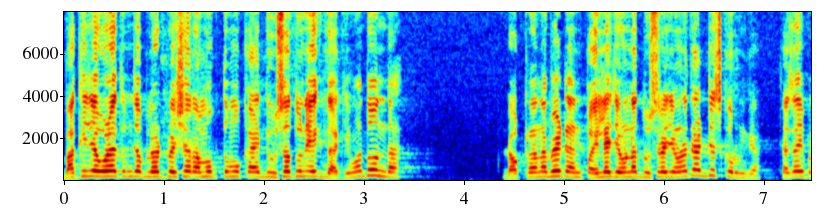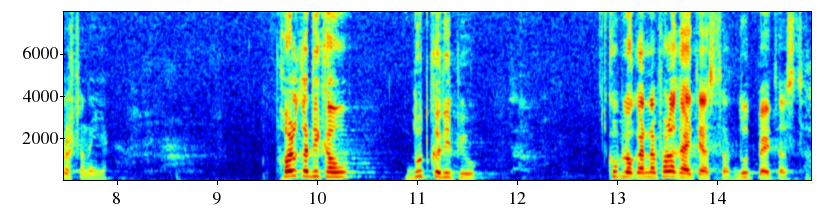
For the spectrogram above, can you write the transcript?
बाकीच्या गोळ्या तुमच्या ब्लड प्रेशर अमुक तमुक काय दिवसातून एकदा किंवा दोनदा. डॉक्टरांना भेटा आणि पहिल्या जेवणात दुसऱ्या जेवणात ॲडजस्ट करून घ्या. त्याचाही प्रश्न नाही आहे फळ कधी खाऊ? दूध कधी पिऊ? खूप लोकांना फळं खायचे असतात दूध प्यायचं असतं.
